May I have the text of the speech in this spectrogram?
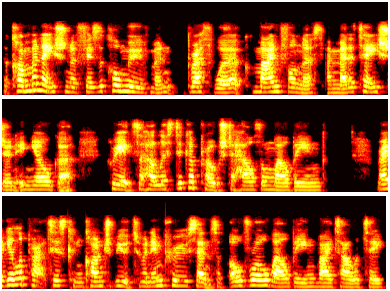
The combination of physical movement, breath work, mindfulness, and meditation in yoga creates a holistic approach to health and well-being. Regular practice can contribute to an improved sense of overall well-being, vitality,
